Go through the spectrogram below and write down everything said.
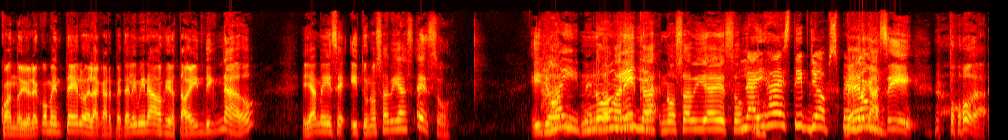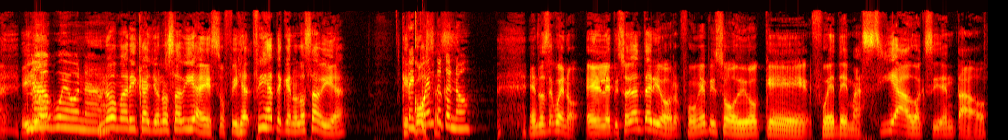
cuando yo le comenté lo de la carpeta eliminado, que yo estaba indignado, ella me dice, ¿y tú no sabías eso? Y yo, Ay, no, marica, ella. no sabía eso. La hija de Steve Jobs, perdón. Verga, sí. Joda. Y No, yo, huevona. No, marica, yo no sabía eso. Fíjate, fíjate que no lo sabía. ¿Qué Te cosas? cuento que no. Entonces, bueno, el episodio anterior fue un episodio que fue demasiado accidentado.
